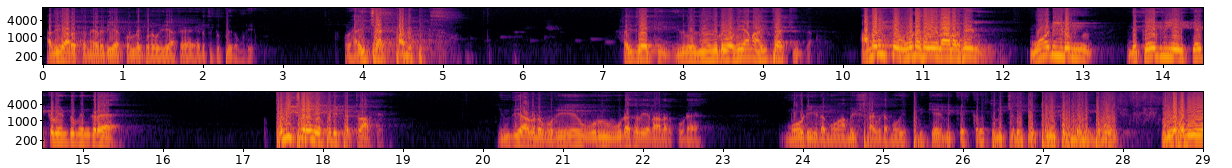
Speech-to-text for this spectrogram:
அதிகாரத்தை நேரடியாக கொள்ளைப்புற வழியாக எடுத்துகிட்டு போயிட முடியும். ஒரு ஹைஜாக் பாலிட்டிக்ஸ் ஹைஜாக்கிங் இது ஒரு- இது ஒரு வகையான ஹைஜாக்கிங் தான். அமெரிக்க ஊடகவியலாளர்கள் மோடியிடம் இந்த கேள்வியை கேட்க வேண்டும் என்கிற துணிச்சலை எப்படி பெற்றார்கள்? இந்தியாவில் ஒரே ஒரு ஊடகவியலாளர் கூட மோடியிடமோ அமித்ஷாவிடமோ இப்படி கேள்வி கேட்கிற துணிச்சலை பெற்றிருக்கவில்லை என்பது உள்ளபடியே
